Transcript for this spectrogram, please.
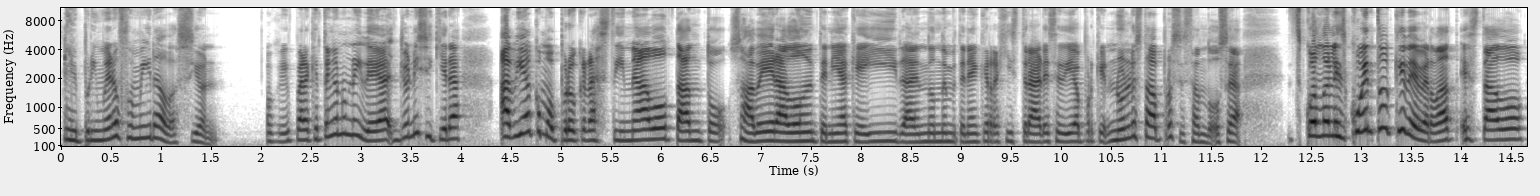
El primero fue mi graduación. ¿Ok? Para que tengan una idea, yo ni siquiera había como procrastinado tanto saber a dónde tenía que ir, a en dónde me tenía que registrar ese día, porque no lo estaba procesando. O sea, cuando les cuento que de verdad he estado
